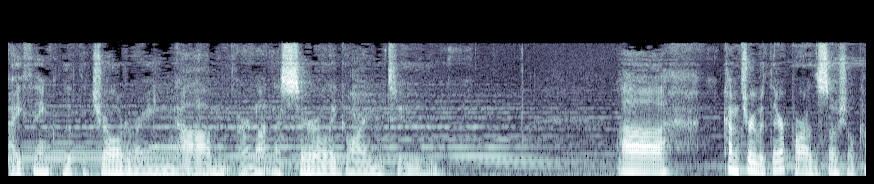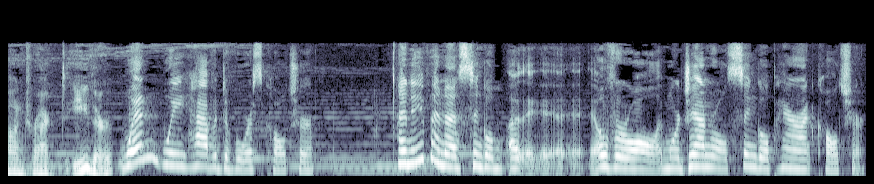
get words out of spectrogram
I, think that the children um, are not necessarily going to uh, come through with their part of the social contract either. When we have a divorce culture, and even a single, uh, uh, overall, a more general single parent culture,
